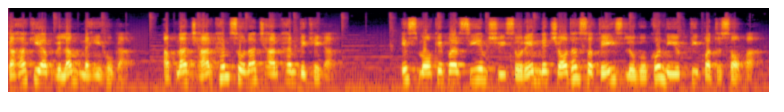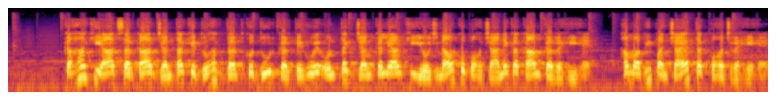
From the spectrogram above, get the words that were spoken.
कहा कि अब विलंब नहीं होगा। अपना झारखंड सोना झारखंड दिखेगा। इस मौके पर सीएम श्री सोरेन ने 1423 लोगों को नियुक्ति पत्र सौंपा। कहा कि आज सरकार जनता के दुहक दर्द को दूर करते हुए उन तक जन कल्याण की योजनाओं को पहुँचाने का काम कर रही है। हम अभी पंचायत तक पहुँच रहे हैं।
